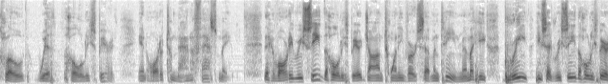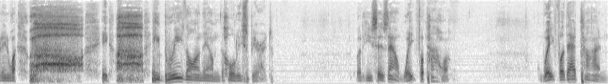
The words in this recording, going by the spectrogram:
clothed with the Holy Spirit in order to manifest me. They have already received the Holy Spirit, John 20, verse 17. Remember, he breathed, he said, receive the Holy Spirit. And he, went, oh, he, oh, he breathed on them the Holy Spirit. But he says now, wait for power. Wait for that time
